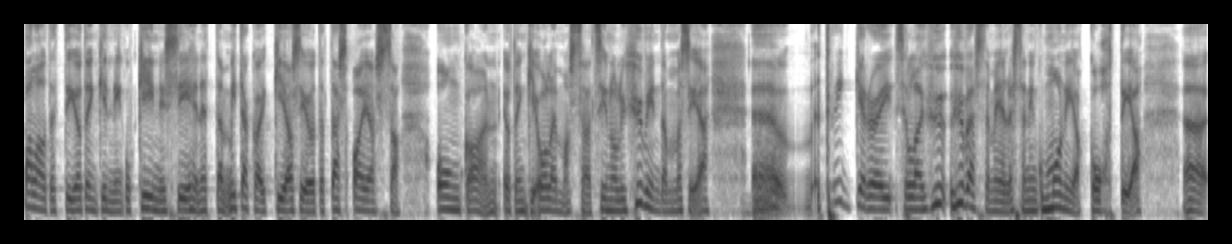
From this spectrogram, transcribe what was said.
palautettiin jotenkin niin kuin kiinni siihen, että mitä kaikki asioita tässä ajassa onkaan jotenkin olemassa. Että siinä oli hyvin tämmöisiä äh, triggeröi hy- hyvässä mielessä niin kuin monia kohtia, äh,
